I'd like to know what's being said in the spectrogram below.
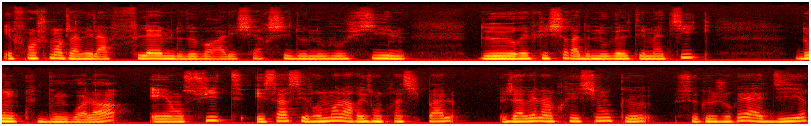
Et franchement, j'avais la flemme de devoir aller chercher de nouveaux films, de réfléchir à de nouvelles thématiques. Donc bon voilà. Et ensuite, et ça c'est vraiment la raison principale, j'avais l'impression que ce que j'aurais à dire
